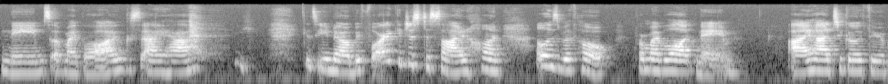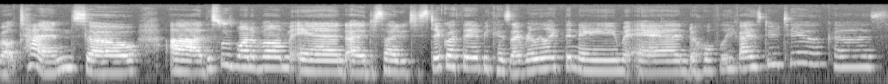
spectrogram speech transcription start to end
names of my blogs I had, because you know, before I could just decide on Elizzabeth Hope for my blog name, I had to go through about 10 so uh, this was one of them and I decided to stick with it because I really like the name and hopefully you guys do too because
